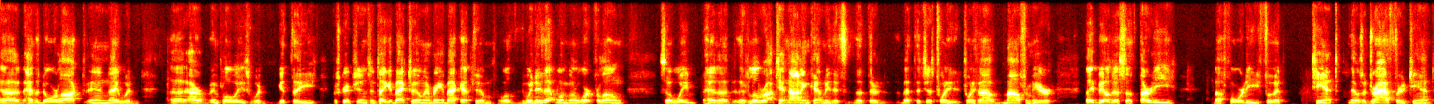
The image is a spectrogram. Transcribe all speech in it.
uh, had the door locked and they would, uh, our employees would get the prescriptions and take it back to them and bring it back up to them. Well, we knew that wasn't going to work for long. So we had a there's a Little Rock Tent Awning Company that's that they're that that's just 20 25 miles from here. They built us a 30 by 40 foot tent that was a drive-through tent,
